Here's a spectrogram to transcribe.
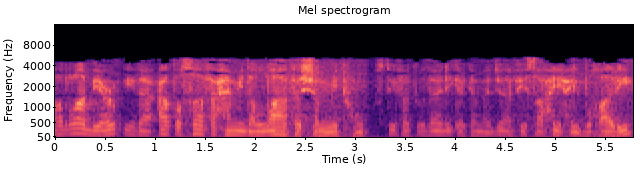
الرابع إذا عطس فحمد الله فشمته صفة ذلك كما جاء في صحيح البخاري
